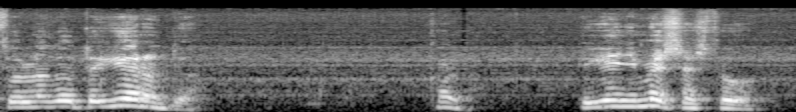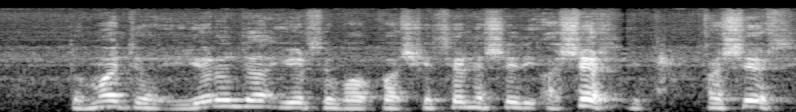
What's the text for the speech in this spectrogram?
Θέλω να δω το γέροντα. Καλά. Πηγαίνει μέσα στο δωμάτιο γέροντα, ήρθε ο παπάς και θέλει να σε δει. Ας έρθει, ας έρθει.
